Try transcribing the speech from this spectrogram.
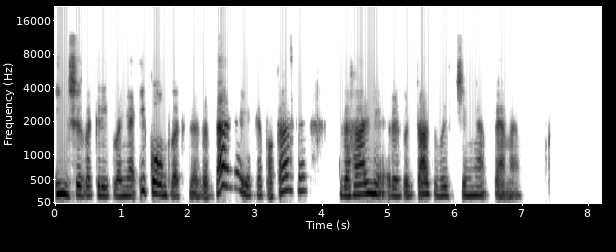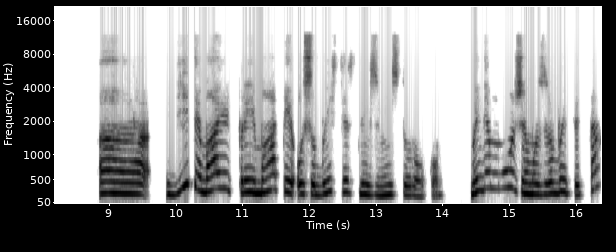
інше закріплення і комплексне завдання, яке показує загальний результат вивчення теми. Діти мають приймати особистісний зміст уроку. Ми не можемо зробити так,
